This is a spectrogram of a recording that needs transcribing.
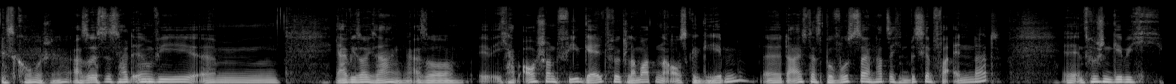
Ist komisch, ne? Also es ist halt irgendwie, ähm, ja, wie soll ich sagen? Also ich habe auch schon viel Geld für Klamotten ausgegeben. Äh, da ist das Bewusstsein hat sich ein bisschen verändert. Äh, inzwischen gebe ich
